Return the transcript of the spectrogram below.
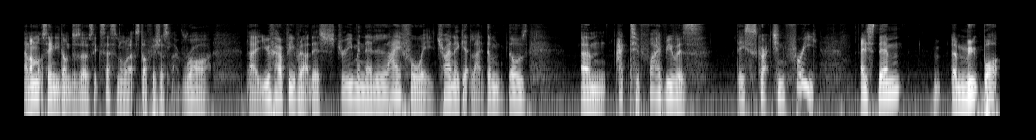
and I'm not saying you don't deserve success and all that stuff. It's just like raw. Like you have people out there streaming their life away, trying to get like them those um active five viewers. They scratching free, and it's them a moot bot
